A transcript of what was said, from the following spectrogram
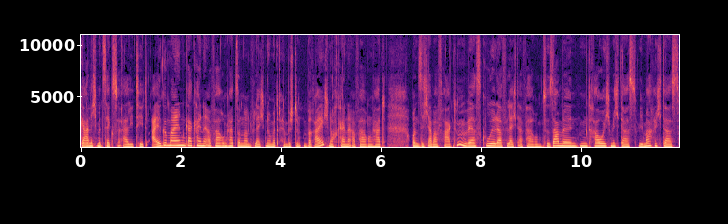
gar nicht mit Sexualität allgemein gar keine Erfahrung hat, sondern vielleicht nur mit einem bestimmten Bereich noch keine Erfahrung hat und sich aber fragt, hm, wäre es cool, da vielleicht Erfahrung zu sammeln? Hm, traue ich mich das? Wie mache ich das?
